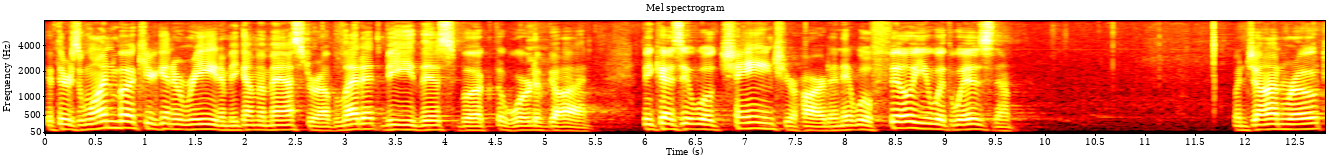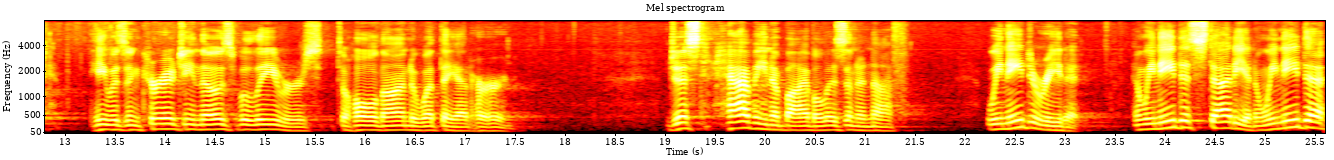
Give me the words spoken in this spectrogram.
If there's one book you're going to read and become a master of, let it be this book, the Word of God, because it will change your heart and it will fill you with wisdom. When John wrote, he was encouraging those believers to hold on to what they had heard. Just having a Bible isn't enough. We need to read it. And we need to study it and we need to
